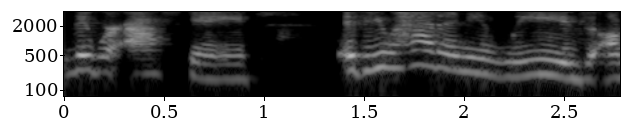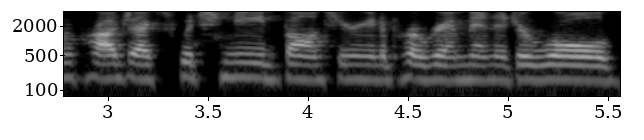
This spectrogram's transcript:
they were asking if you had any leads on projects which need volunteering in a program manager role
